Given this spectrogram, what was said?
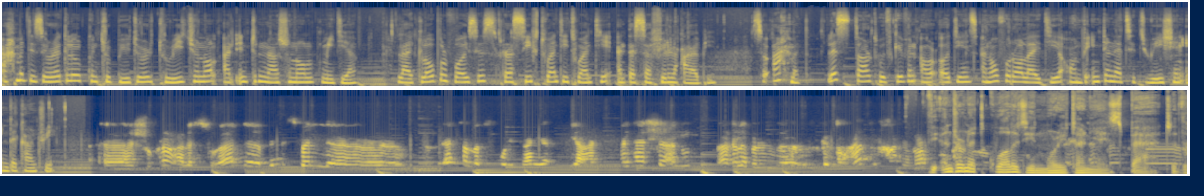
Ahmed is a regular contributor to regional and international media, like Global Voices, Racif 2020, and Tasafir Al Arabi. So, Ahmed, let's start with giving our audience an overall idea on the internet situation in the country. شكرا على السؤال بالنسبه للانترنت في موريتانيا يعني عندها شان اغلب القطاعات الخدمات The internet quality in Mauritania is bad. The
